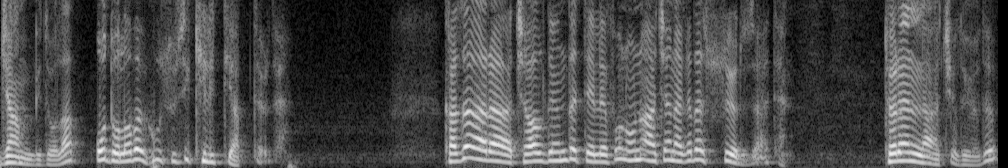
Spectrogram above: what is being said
Cam bir dolap. O dolaba hususi kilit yaptırdı. Kaza ara çaldığında telefon onu açana kadar susuyordu zaten. Törenle açılıyordu.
